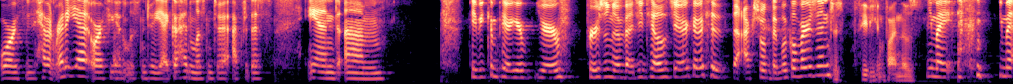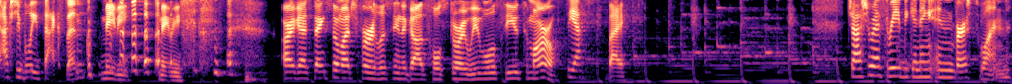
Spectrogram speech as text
or if you haven't read it yet, or if you haven't listened to it yet, go ahead and listen to it after this. And um, maybe compare your, your version of Veggie Tales Jericho to the actual biblical version. Just see if you can find those. you might you might actually believe facts then. Maybe, maybe. All right, guys. Thanks so much for listening to God's whole story. We will see you tomorrow. See ya. Bye. Joshua 3, beginning in verse 1.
